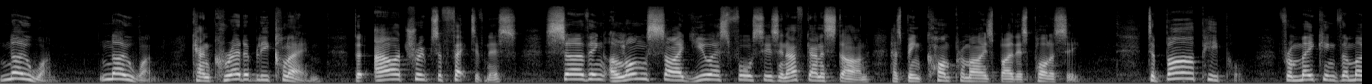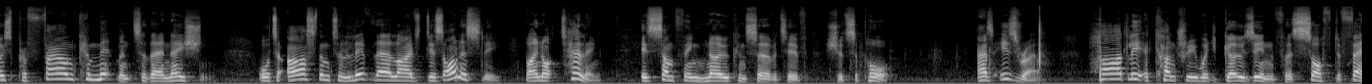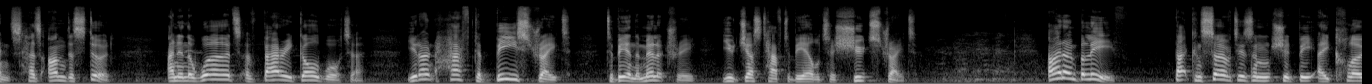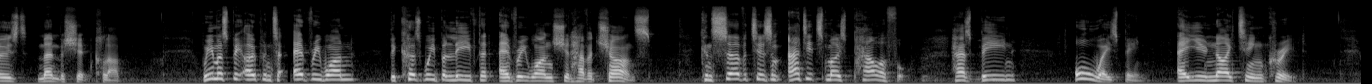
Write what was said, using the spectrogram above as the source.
No one, no one can credibly claim that our troops' effectiveness serving alongside US forces in Afghanistan has been compromised by this policy. To bar people from making the most profound commitment to their nation, or to ask them to live their lives dishonestly by not telling, is something no conservative should support. As Israel, hardly a country which goes in for soft defense has understood. And in the words of Barry Goldwater, you don't have to be straight to be in the military, you just have to be able to shoot straight. I don't believe that conservatism should be a closed membership club. We must be open to everyone because we believe that everyone should have a chance. Conservatism, at its most powerful, has been, always been, a uniting creed.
